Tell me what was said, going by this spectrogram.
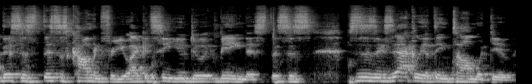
this is this is common for you. I could see you do it being this. This is this is exactly a thing Tom would do.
